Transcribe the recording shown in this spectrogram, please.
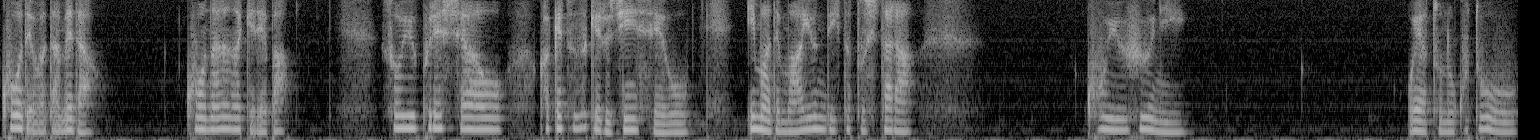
こうではダメだ。こうならなければ。そういうプレッシャーをかけ続ける人生を今でも歩んでいたとしたらこういうふうに親とのことを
